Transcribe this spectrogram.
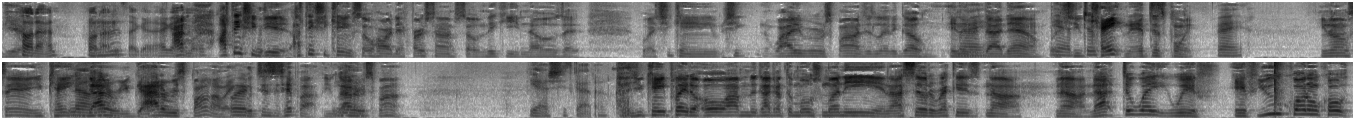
Yeah. "Hold on, hold on a second, I got I, more." I think she did. I think she came so hard that first time, so Nicki knows that. Well, she can't. Even, she why even respond? Just let it go and then it Right. die down. But Yeah, you just- can't at this point. Right. You know what I'm saying? You can't. No. You gotta. You gotta respond. Like, Or- this is hip hop. You Yeah. gotta respond. Yeah, she's gotta. You can't play the oh I'm the I got the most money and I sell the records. Nah, nah, not the way with if you quote unquote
